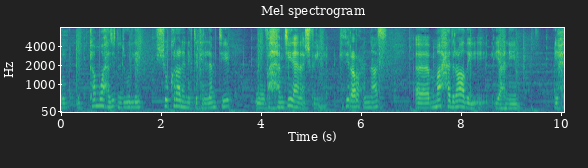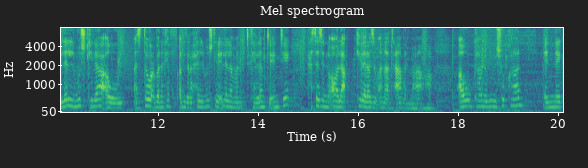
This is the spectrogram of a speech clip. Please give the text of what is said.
وكم واحد جتني تقول لي شكرا إنك تكلمتي وفهمتيني أنا إيش فيني. كثير أروح الناس آه، ما حد راضي يعني يحل المشكلة أو أستوعب أنا كيف أقدر أحل المشكلة إلا لما تكلمتي أنت حسيت إنه آه لا كذا لازم أنا أتعامل معاها. أو كانوا يقولوا شكرا إنك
